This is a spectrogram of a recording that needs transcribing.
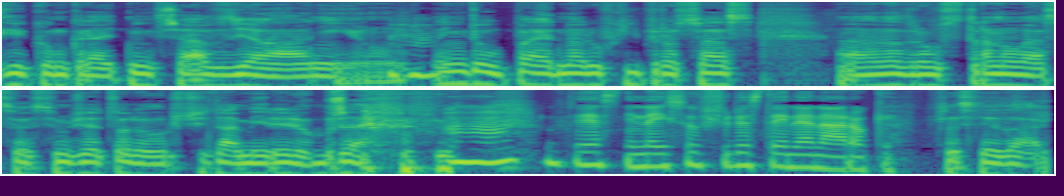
i konkrétní třeba vzdělání. Jo. Hmm. Není to úplně jednoduchý proces. Na druhou stranu já si myslím, že je to do určité míry dobře. Hmm. Jasně, nejsou všude stejné nároky. Přesně tak.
